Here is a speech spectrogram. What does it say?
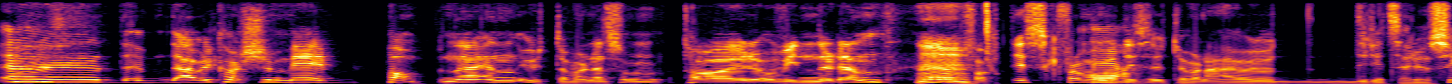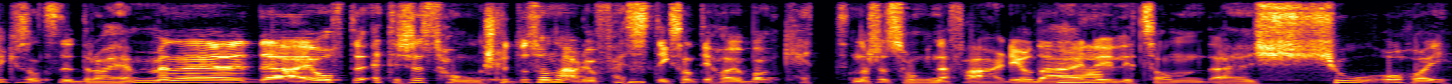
Eh, Det det er vel kanskje mer pampene enn utøverne som tar og vinner den, mm. faktisk. For mange Ja. av disse utøverne er jo dritseriøse, ikke sant, så de drar hjem. Men eh, det er jo ofte etter sesongslutt og sånn er det jo fest. ikke sant? De har jo bankett når sesongen er ferdig, og det er Ja. litt sånn Det er tjo og hoi.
